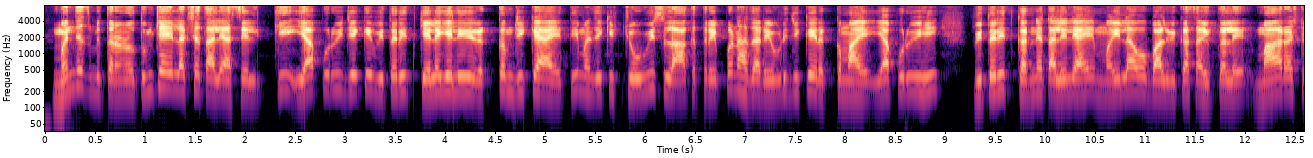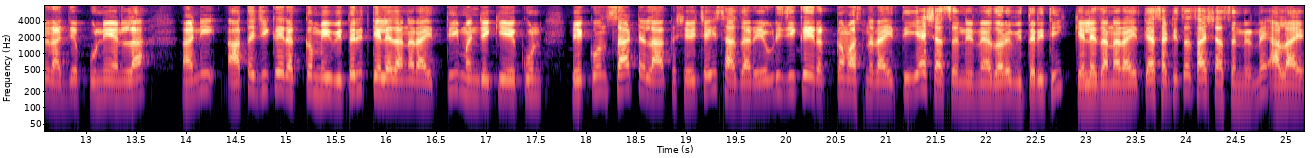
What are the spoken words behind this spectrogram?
म्हणजेच मित्रांनो तुमच्या हे लक्षात आले असेल की यापूर्वी जे काही वितरित केले गेलेली रक्कम जी काय आहे ती म्हणजे की चोवीस लाख त्रेपन्न हजार एवढी जी काही रक्कम आहे यापूर्वी ही वितरित करण्यात आलेली आहे. महिला व बालविकास आयुक्तालय महाराष्ट्र राज्य पुणे यांना. आणि आता जी काही रक्कम ही वितरित केल्या जाणार आहे ती म्हणजे की एकूण एकोणसाठ लाख शेहेचाळीस हजार एवढी जी काही रक्कम असणार आहे ती या शासन निर्णयाद्वारे वितरितही केल्या जाणार आहे. त्यासाठीचाच हा शासन निर्णय आला आहे.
